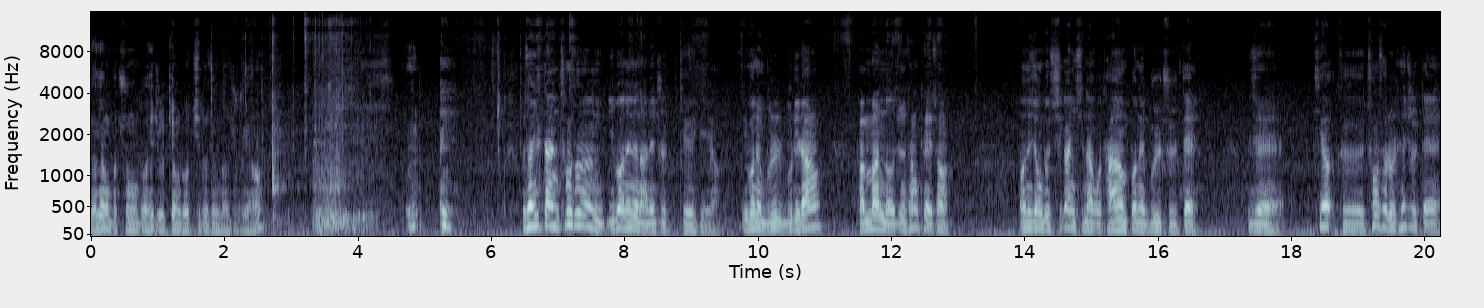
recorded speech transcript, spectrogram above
영양 보충도 해줄 겸 로치도 좀 넣어주고요. 우선 일단 청소는 이번에는 안 해줄 계획이에요. 이번에 물, 물이랑 밥만 넣어준 상태에서 어느 정도 시간이 지나고 다음번에 물 줄 때 이제 티어, 그 청소를 해줄 때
